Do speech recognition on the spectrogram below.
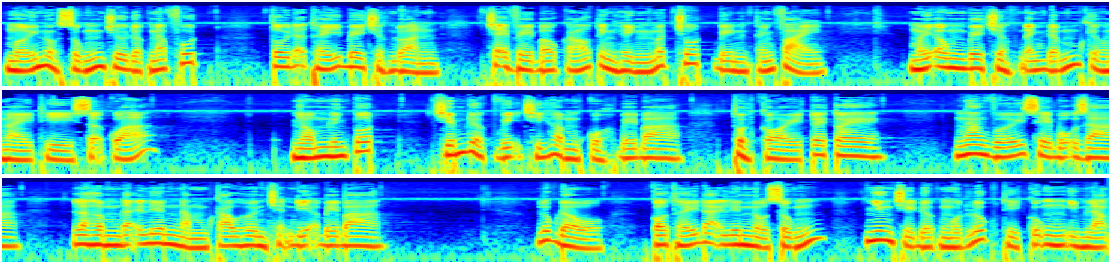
Mới nổ súng chưa được 5 phút, tôi đã thấy B trưởng đoàn chạy về báo cáo tình hình mất chốt bên cánh phải. Mấy ông B trưởng đánh đấm kiểu này thì sợ quá. Nhóm lính pốt chiếm được vị trí hầm của B3, thổi còi toe toe, ngang với xe bộ ra là hầm Đại Liên nằm cao hơn trận địa B3. Lúc đầu có thấy Đại Liên nổ súng, nhưng chỉ được một lúc thì cũng im lặng.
